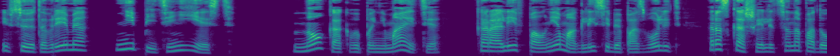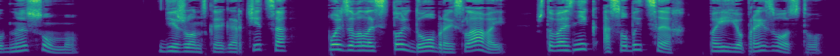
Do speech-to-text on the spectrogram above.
и все это время не пить и не есть. Но, как вы понимаете, короли вполне могли себе позволить раскошелиться на подобную сумму. Дижонская горчица пользовалась столь доброй славой, что возник особый цех по ее производству.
